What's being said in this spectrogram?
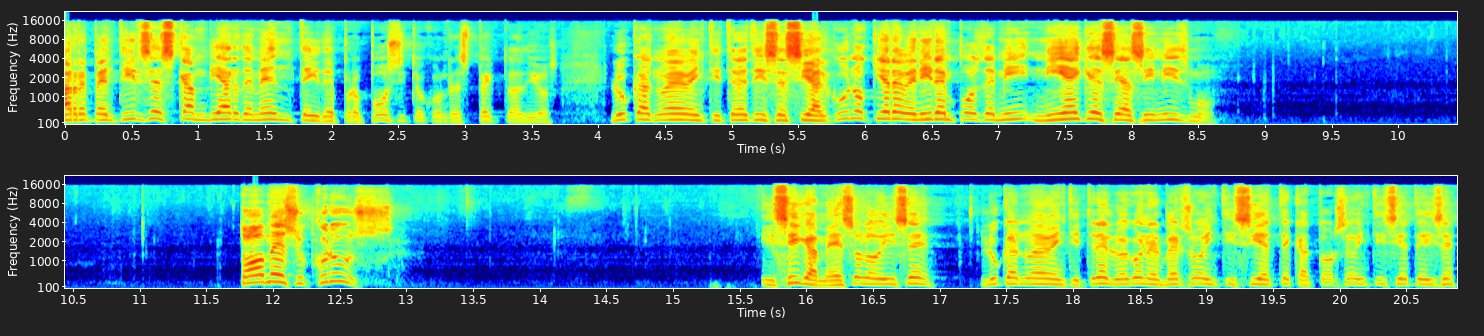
Arrepentirse es cambiar de mente y de propósito con respecto a Dios. Lucas 9:23 dice, si alguno quiere venir en pos de mí, niéguese a sí mismo tome su cruz y sígame. Eso lo dice Lucas 9:23. Luego en el verso 27, 14, 27 dice,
